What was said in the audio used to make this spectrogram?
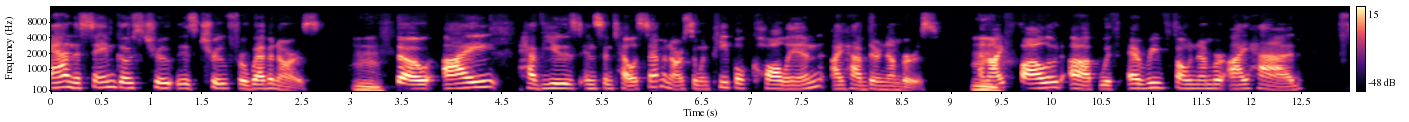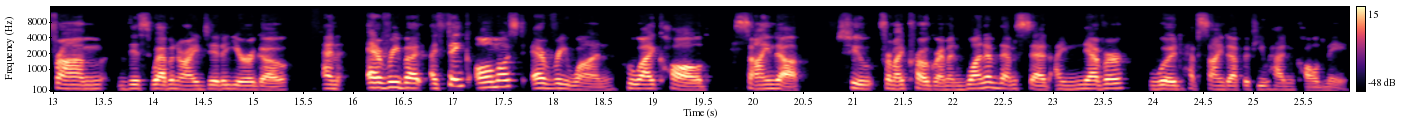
and the same goes true is true for webinars Mm. So I have used Instant Teleseminar. So when people call in, I have their numbers. Mm. And I followed up with every phone number I had from this webinar I did a year ago. And everybody, I think almost everyone who I called signed up to for my program and one of them said i never would have signed up if you hadn't called me.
